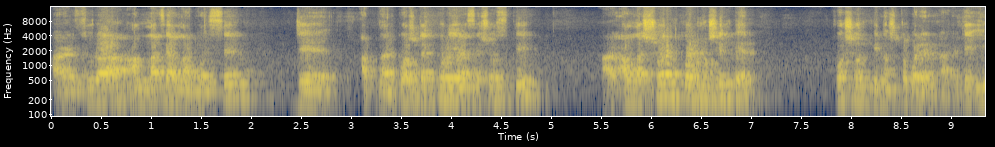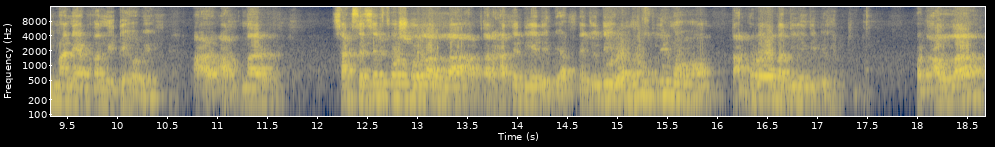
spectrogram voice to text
আর সুরা আল্লাহকে আল্লাহ বলছে যে, আপনার কষ্টে করে আছে স্বস্তি। আর আল্লাহ সব কর্মশীলদের ফসল বিনষ্ট করেন না। এটা ইমানে আপনার নিতে হবে। আর আপনার সাকসেসের ফসল আল্লাহ আপনার হাতে দিয়ে দেবে। আপনি যদি অমুসলিম হন তারপরে আল্লাহ দিয়ে দিবে। কারণ আল্লাহ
